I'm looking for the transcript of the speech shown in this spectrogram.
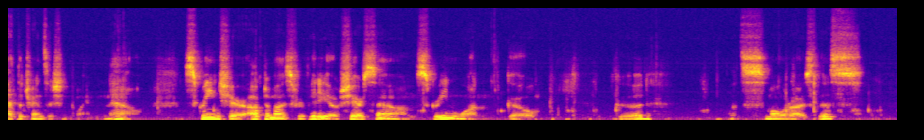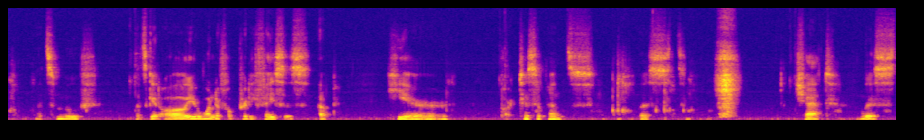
at the transition point. Now, screen share, optimize for video, share sound, screen one, go. Good. Let's smallerize this. Let's move. Let's get all your wonderful pretty faces up here. Participants, list, chat, list.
